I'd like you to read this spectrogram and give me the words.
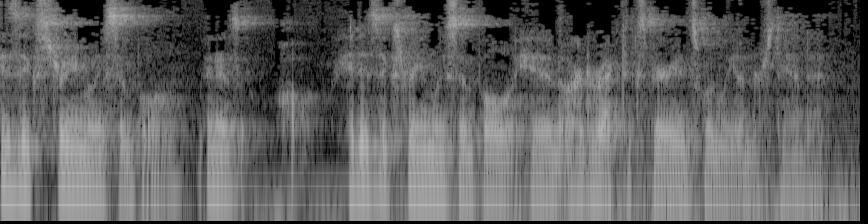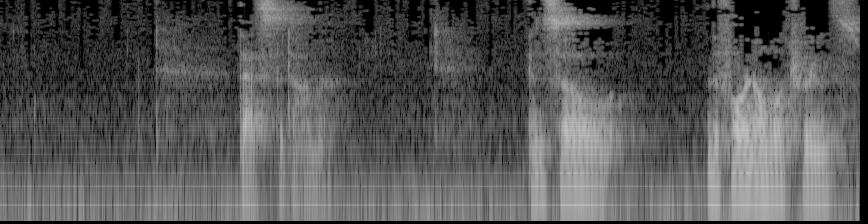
is extremely simple and is It is extremely simple in our direct experience when we understand it. That's the Dhamma. And so the Four Noble Truths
